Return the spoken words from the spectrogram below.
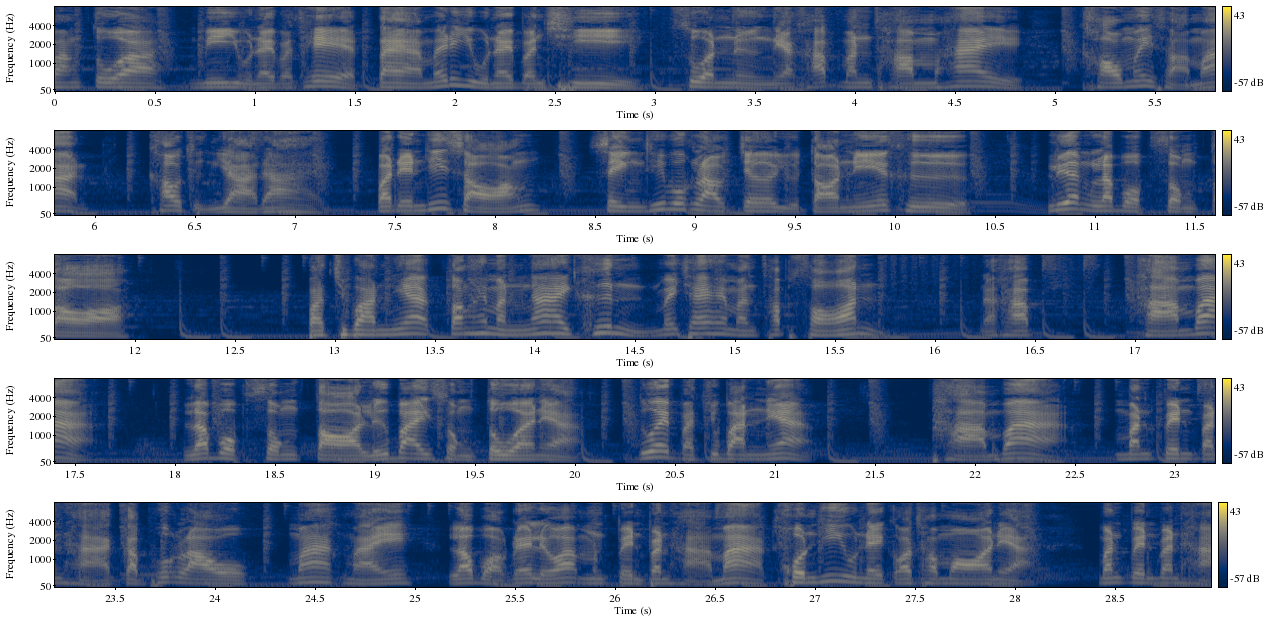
บางตัวมีอยู่ในประเทศ แต่ไม่ได้อยู่ในบัญชี ส่วนหนึ่งเนี่ยครับมันทำให้เขาไม่สามารถเข้าถึงยาได้ ประเด็นที่ 2 สิ่งที่พวกเราเจออยู่ตอนนี้ก็คือ เรื่องระบบส่งต่อ ปัจจุบันเนี้ยต้องให้มันง่ายขึ้น ไม่ใช่ให้มันทับซ้อนนะครับ ถามว่าระบบส่งต่อหรือใบส่งตัวเนี่ย ด้วยปัจจุบันเนี่ยถามว่ามันเป็นปัญหากับพวกเรามากไหม เราบอกได้เลยว่ามันเป็นปัญหามาก คนที่อยู่ในกรทมเนี่ยมันเป็นปัญหา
